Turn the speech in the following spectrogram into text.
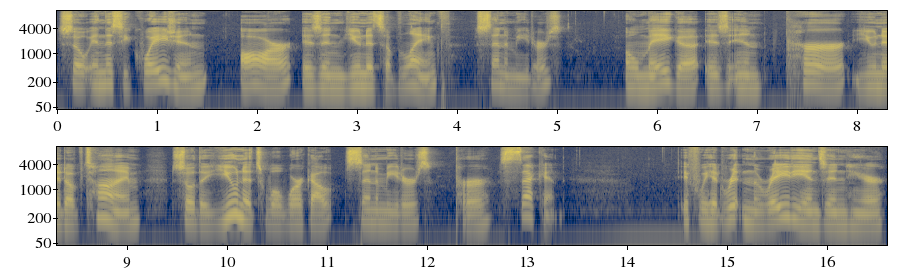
So in this equation, r is in units of length, centimeters. Omega is in per unit of time, so the units will work out centimeters per second. If we had written the radians in here,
